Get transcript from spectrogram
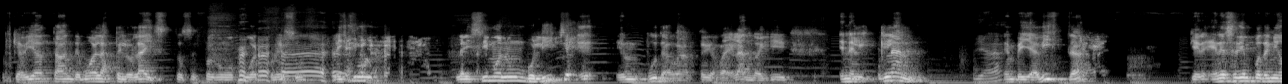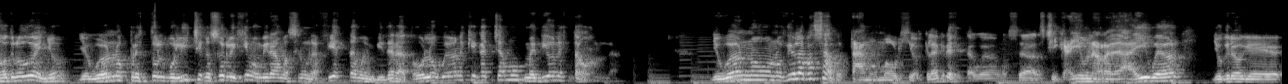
porque había, estaban de moda las pelolais, entonces fue como jugar con eso. La hicimos, la hicimos en un boliche, eh, en puta, bueno, estoy revelando aquí, en el clan, ¿Ya? en Bellavista, que en ese tiempo tenía otro dueño, y el weón nos prestó el boliche y nosotros le dijimos, mira, vamos a hacer una fiesta, vamos a invitar a todos los weones que cachamos metidos en esta onda. Y el weón no, nos dio la pasada, pues estábamos más urgidos que la cresta, weón. O sea, si caía una redada ahí, weón, yo creo que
